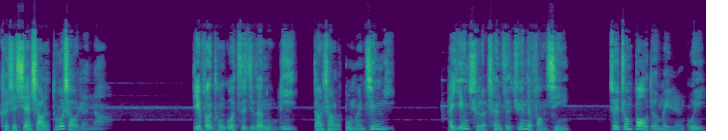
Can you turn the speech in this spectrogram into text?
可是羡煞了多少人呢？丁峰通过自己的努力当上了部门经理，还赢取了陈子君的芳心，最终抱得美人归。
